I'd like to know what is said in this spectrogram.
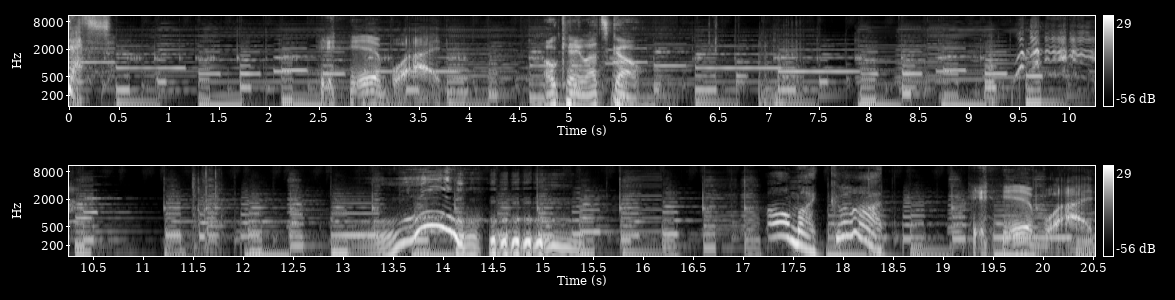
Yes! yeah, boy. Okay, let's go. Ooh. Oh my god! yeah, boy.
